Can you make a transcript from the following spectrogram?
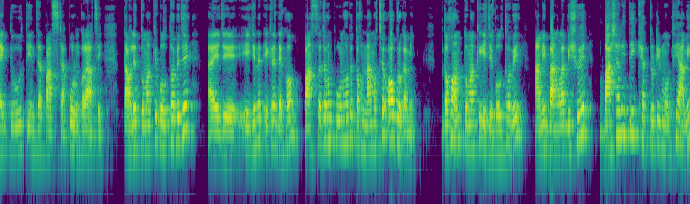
এক, দুই, তিন, চার, পাঁচটা পূরণ করা আছে। তাহলে তোমাকে বলতে হবে যে, এই যে এইখানে, এখানে দেখো পাঁচটা যখন পূর্ণ হবে তখন নাম হচ্ছে অগ্রগামী। তখন তোমাকে এই যে বলতে হবে, আমি বাংলা বিষয়ের ভাষারীতি ক্ষেত্রটির মধ্যে আমি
